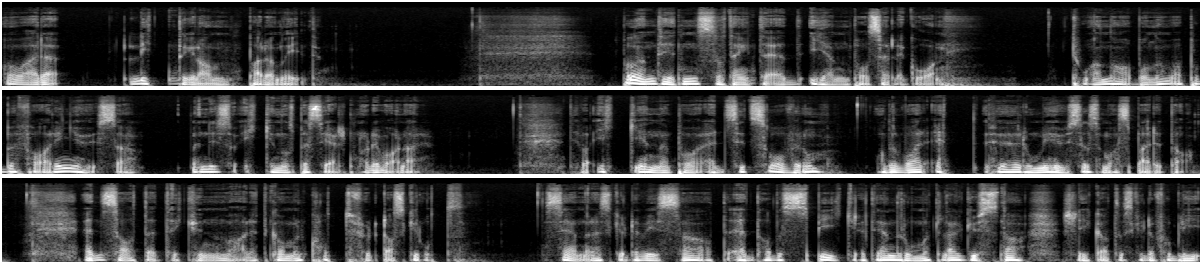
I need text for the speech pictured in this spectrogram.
å være lite grann paranoid. På den tiden så tenkte Ed igjen på å selge gården. To av naboene var på befaring i huset, men de så ikke noe spesielt når de var der. De var ikke inne på Ed sitt soverom, og det var ett rom i huset som var sperret av. Ed sa at dette kun var et gammelt kott fullt av skrot. Senere skulle det vise seg at Ed hadde spikret igjen rommet til Augusta, slik at det skulle forbli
